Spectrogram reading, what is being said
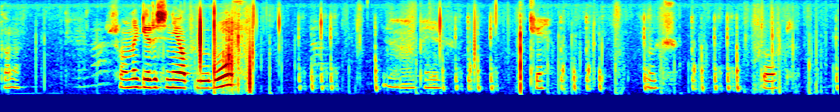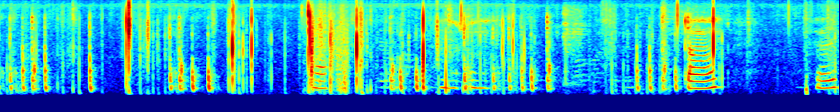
Tamam. Sonra gerisini yapıyoruz. Bir, iki, üç, dört. Ha. Ondan sonra- Tamam. Üç,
